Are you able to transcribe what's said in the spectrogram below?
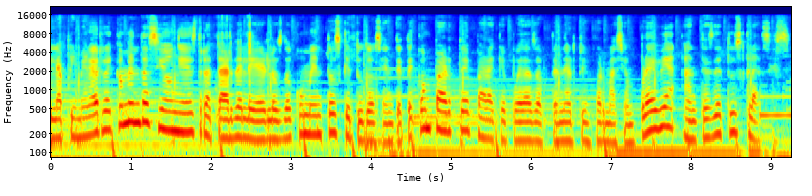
la primera recomendación es tratar de leer los documentos que tu docente te comparte para que puedas obtener tu información previa antes de tus clases.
